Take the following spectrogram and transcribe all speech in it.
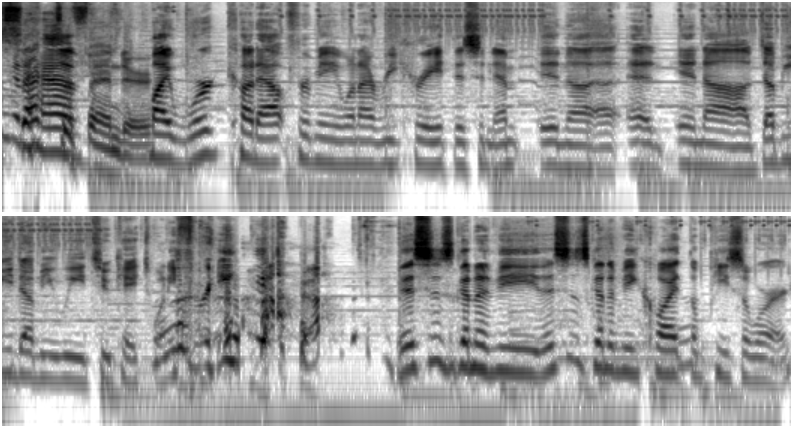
gonna sex have offender. my work cut out for me when I recreate this in in uh in, uh WWE 2K23. this is gonna be this is gonna be quite the piece of work.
